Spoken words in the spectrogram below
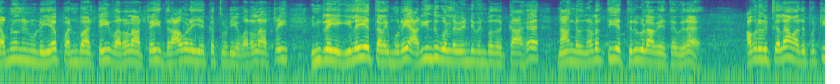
தமிழனுடைய பண்பாட்டை வரலாற்றை திராவிட இயக்கத்துடைய வரலாற்றை இன்றைய இளைய தலைமுறை அறிந்து கொள்ள வேண்டும் என்பதற்காக நாங்கள் நடத்திய திருவிழாவை தவிர அவர்களுக்கெல்லாம் அதை பற்றி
